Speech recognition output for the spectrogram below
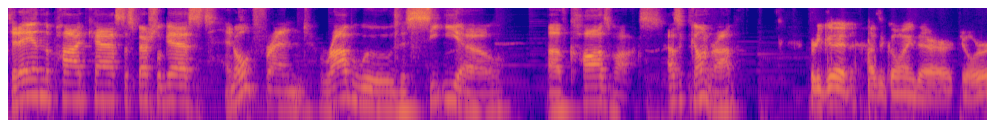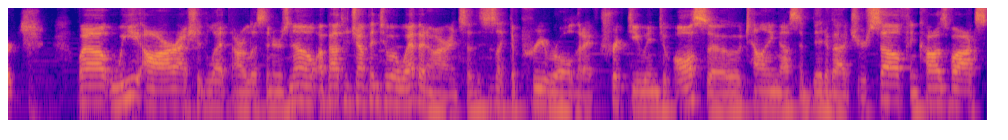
Today on the podcast, a special guest, an old friend, Rob Wu, the CEO of CauseVox. How's it going, Rob? Pretty good. How's it going there, George? Well, we are, I should let our listeners know, about to jump into a webinar. And so this is like the pre roll that I've tricked you into also telling us a bit about yourself and CauseVox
